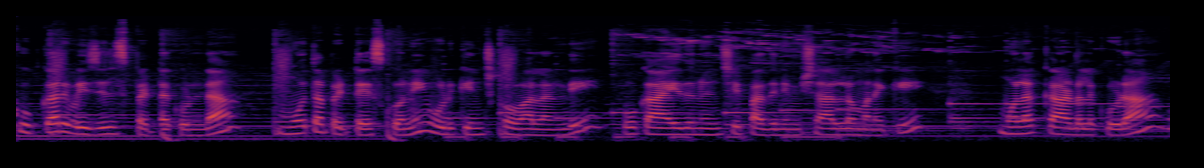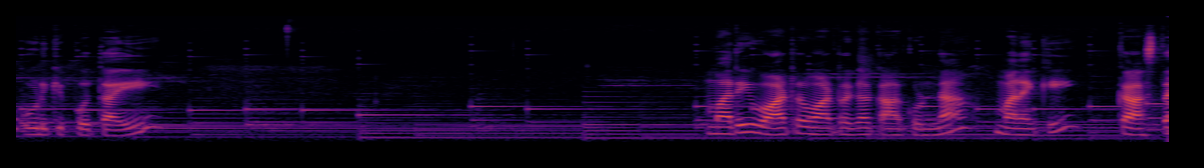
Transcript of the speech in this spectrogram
కుక్కర్ విజిల్స్ పెట్టకుండా మూత పెట్టేసుకొని ఉడికించుకోవాలండి. ఒక ఐదు నుంచి పది నిమిషాల్లో మనకి ములక్కాడలు కూడా ఉడికిపోతాయి. మరీ వాటర్ వాటర్గా కాకుండా మనకి కాస్త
